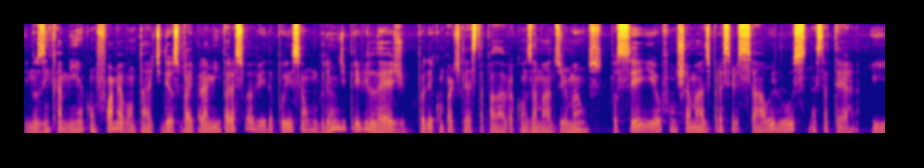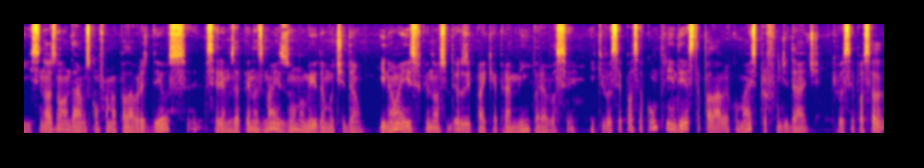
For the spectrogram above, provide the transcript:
e nos encaminha conforme a vontade de Deus Pai para mim e para a sua vida. Por isso é um grande privilégio poder compartilhar esta palavra com os amados irmãos. Você e eu fomos chamados para ser sal e luz nesta terra. E se nós não andarmos conforme a palavra de Deus, seremos apenas mais um no meio da multidão. E não é isso que o nosso Deus e Pai quer para mim e para você. E que você possa compreender esta palavra com mais profundidade. Que você possa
